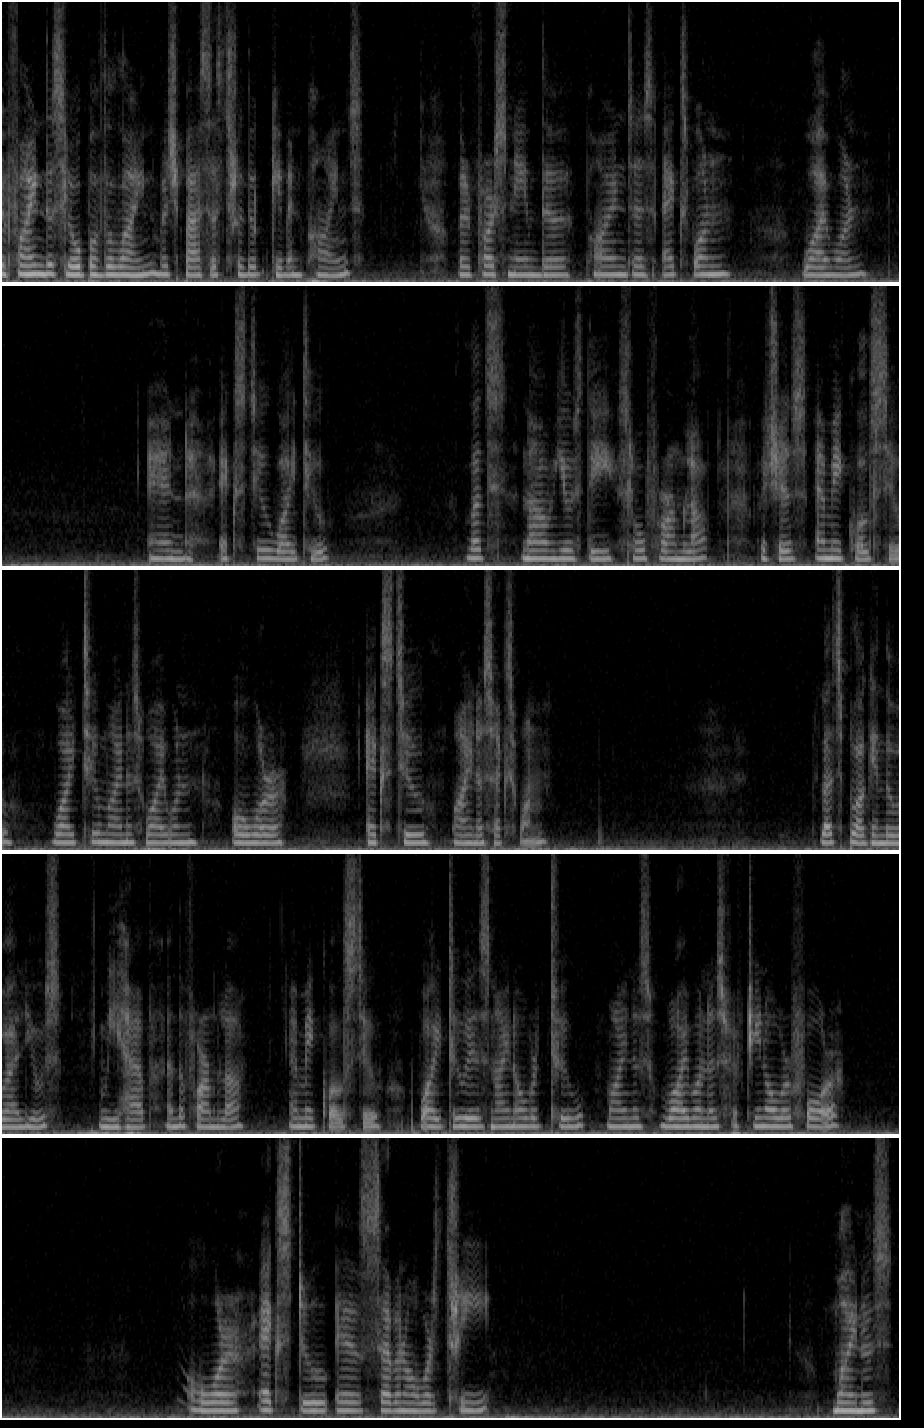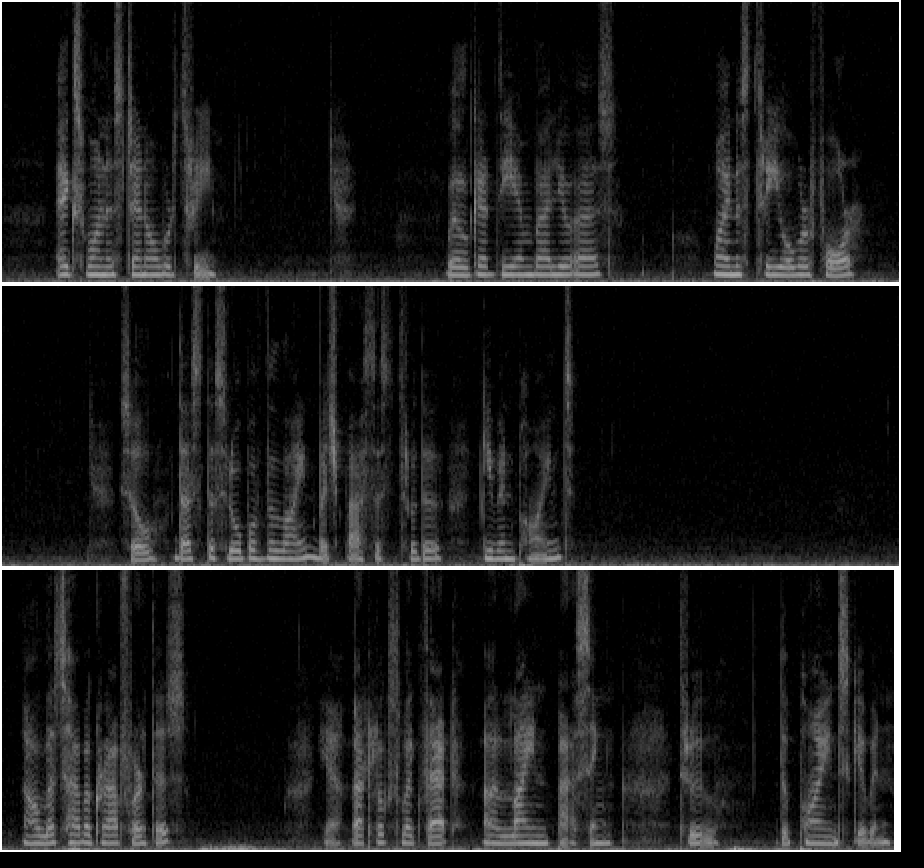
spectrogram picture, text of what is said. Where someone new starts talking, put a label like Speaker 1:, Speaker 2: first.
Speaker 1: To find the slope of the line which passes through the given points, we'll first name the points as x1, y1 and x2, y2. Let's now use the slope formula which is m equals to y2 minus y1 over x2 minus x1. Let's plug in the values we have in the formula m equals to y2 is 9 over 2 minus y1 is 15 over 4 over x2 is 7 over 3 minus x1 is 10 over 3 we'll get the m value as minus 3 over 4 so that's the slope of the line which passes through the given point now let's have a graph for this. Yeah that looks like that a line passing through the points given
